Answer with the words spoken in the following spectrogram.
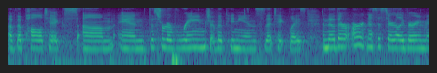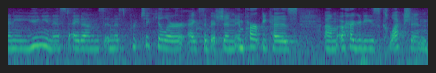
of the politics um, and the sort of range of opinions that take place. And though there aren't necessarily very many unionist items in this particular exhibition, in part because um, O'Hegarty's collection,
